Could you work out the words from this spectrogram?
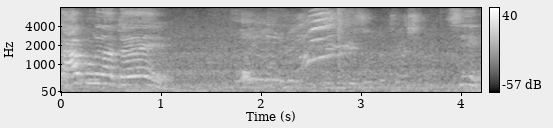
का पुढे जातोय? sí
